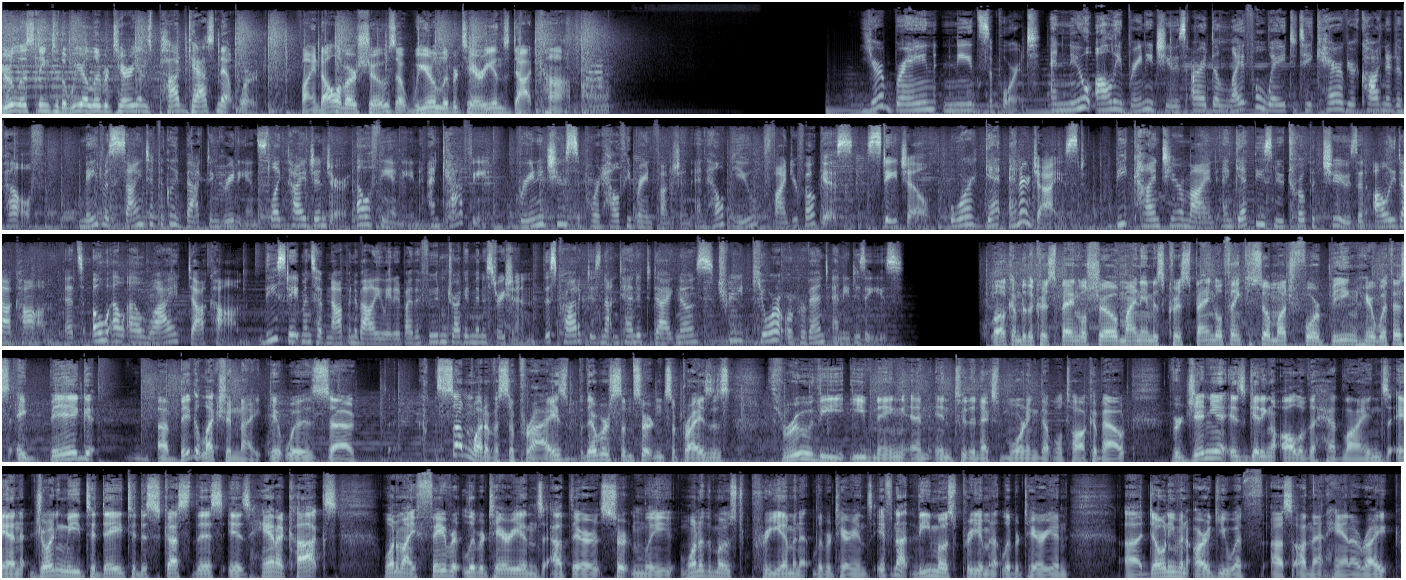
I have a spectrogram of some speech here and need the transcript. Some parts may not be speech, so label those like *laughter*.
You're listening to the We Are Libertarians Podcast Network. Find all of our shows at WeareLibertarians.com. Your brain needs support, and new Olly Brainy Chews are a delightful way to take care of your cognitive health. Made with scientifically backed ingredients like Thai ginger, L-theanine, and caffeine, Brainy Chews support healthy brain function and help you find your focus, stay chill, or get energized. Be kind to your mind and get these nootropic chews at olly.com. That's O L L Y.com. These statements have not been evaluated by the Food and Drug Administration. This product is not intended to diagnose, treat, cure, or prevent any disease. Welcome to the Chris Spangle Show. My name is Chris Spangle. Thank you so much for being here with us. A big, a big election night. It was uh, somewhat of a surprise, but there were some certain surprises through the evening and into the next morning that we'll talk about. Virginia is getting all of the headlines, and joining me today to discuss this is Hannah Cox, one of my favorite libertarians out there, certainly one of the most preeminent libertarians, if not the most preeminent libertarian. Uh, don't even argue with us on that, Hannah, right?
